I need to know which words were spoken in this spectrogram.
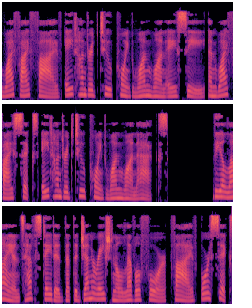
Wi-Fi 5 802.11 AC and Wi-Fi 6 802.11 AX. The Alliance have stated that the generational level 4, 5, or 6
